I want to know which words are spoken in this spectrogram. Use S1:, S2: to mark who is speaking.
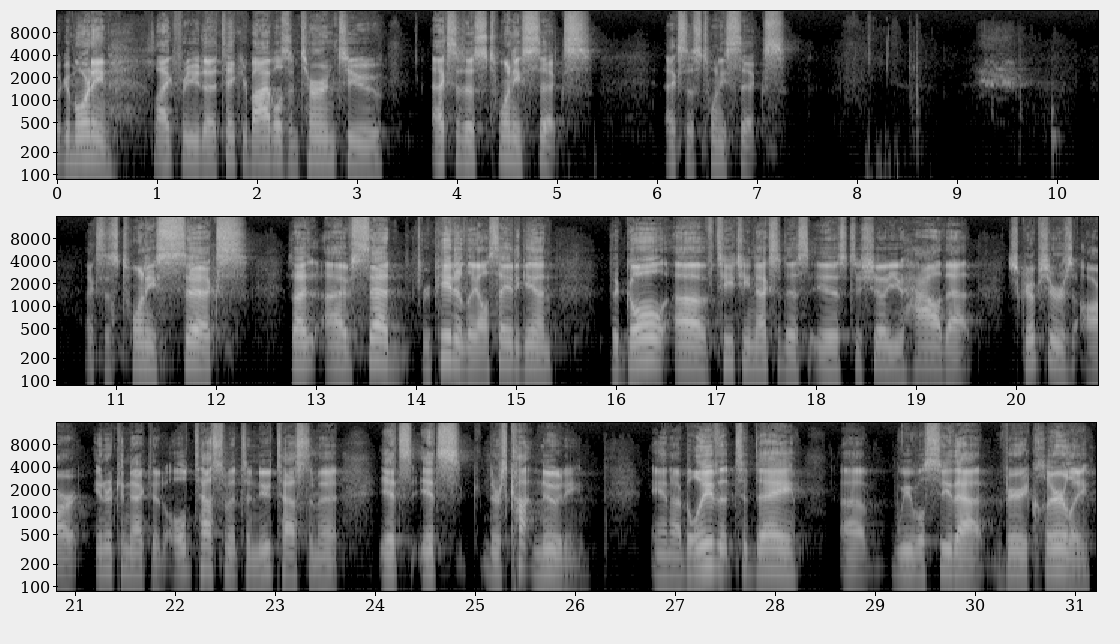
S1: Well, good morning. I'd like for you to take your Bibles and turn to Exodus 26. Exodus 26. Exodus 26. As I, have said repeatedly, I'll say it again. The goal of teaching Exodus is to show you how that scriptures are interconnected, Old Testament to New Testament. It's, it's, there's continuity. And I believe that today, uh, we will see that very clearly.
